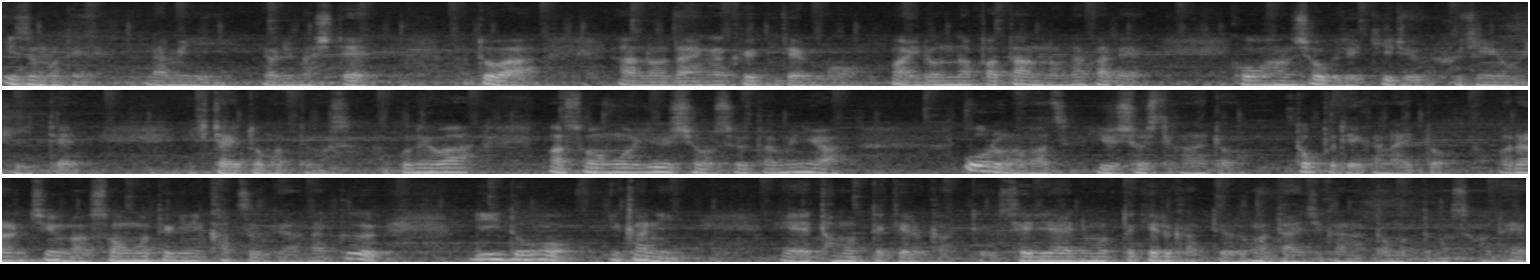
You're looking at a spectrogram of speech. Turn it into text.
出雲で波に乗りましてあとはあの大学駅伝も、まあ、いろんなパターンの中で後半勝負できる布陣を引いていきたいと思ってます。これは、ま、総合優勝するためには往路がまず優勝していかないとトップでいかないと我々チームは総合的に勝つではなくリードをいかに保っていけるかっていう競り合いに持っていけるかっていうのが大事かなと思ってますので、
